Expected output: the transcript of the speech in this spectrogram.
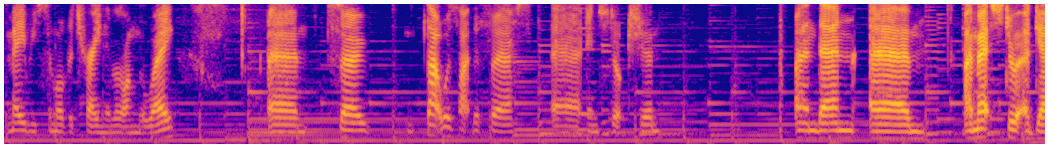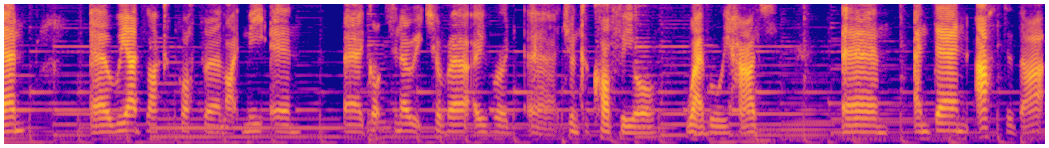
maybe some other training along the way. Um, so that was like the first uh, introduction, and then um, I met Stuart again. Uh, we had like a proper like meeting, uh, got to know each other over a uh, drink of coffee or whatever we had. Um, and then after that,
